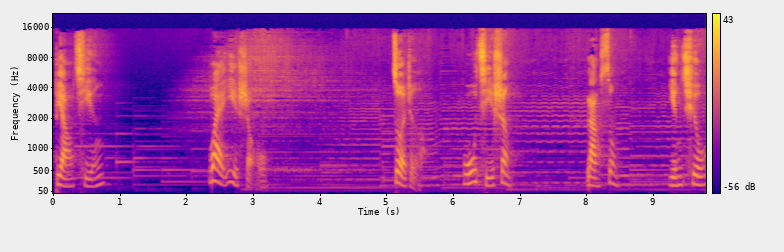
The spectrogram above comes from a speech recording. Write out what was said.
表情，外一首。作者：吴其胜，朗诵：迎秋。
